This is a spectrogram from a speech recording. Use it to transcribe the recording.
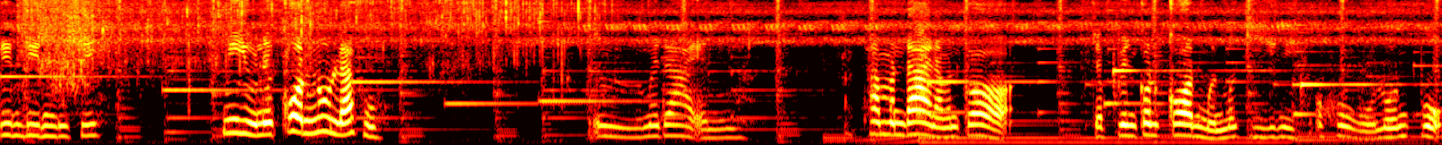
ดินดินดูสิ มีอยู่ในก้นนู่นแล้วผู้เออไม่ได้อันนี้นะ ถ้ามันได้นะมันก็จะเป็นก้อนๆเหมือนเมื่อกี้นี่โอ้โหล้นโปะ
